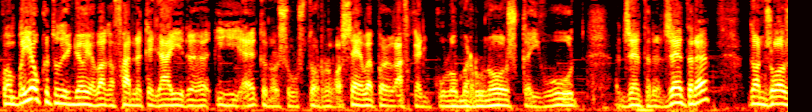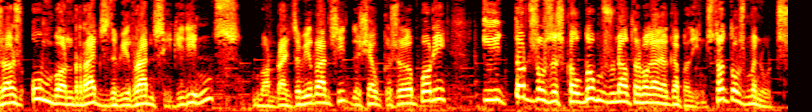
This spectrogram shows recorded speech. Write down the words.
Quan veieu que tot allò ja va agafant aquell aire i eh, que no se us torna la ceba, però agafa aquell color marronós, caigut, etc etc. doncs aleshores un bon raig de vi ranci aquí dins, un bon raig de vi ranci, deixeu que s'evapori i tots els escaldums una altra vegada cap a dins, tots els menuts.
